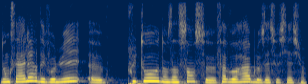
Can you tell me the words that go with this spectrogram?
Donc ça a l'air d'évoluer plutôt dans un sens favorable aux associations.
